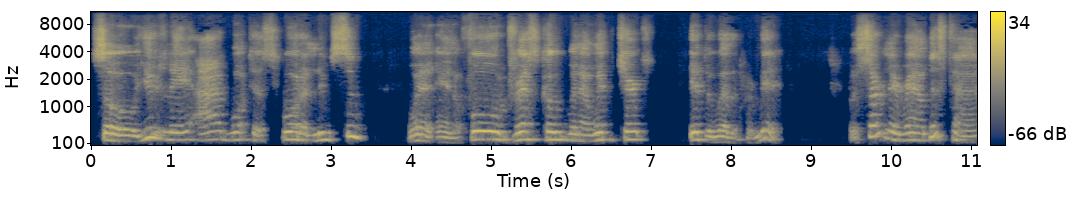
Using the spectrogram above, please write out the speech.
So usually I want to sport a new suit when and a full dress coat when I went to church, if the weather permitted. But certainly around this time,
